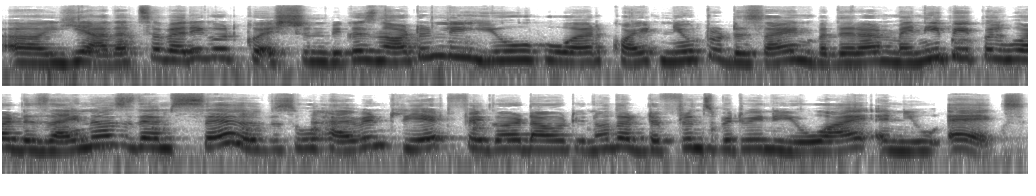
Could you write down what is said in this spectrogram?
Uh, yeah, that's a very good question because not only you who are quite new to design, but there are many people who are designers themselves who haven't yet figured out, you know, the difference between UI and UX,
